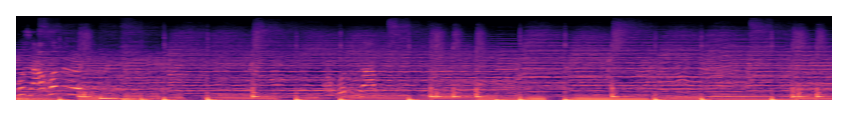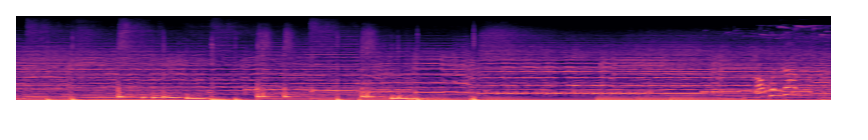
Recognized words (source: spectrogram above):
ผู้สาวคนอื่น ขอบคุณครับขอบคุณครับ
